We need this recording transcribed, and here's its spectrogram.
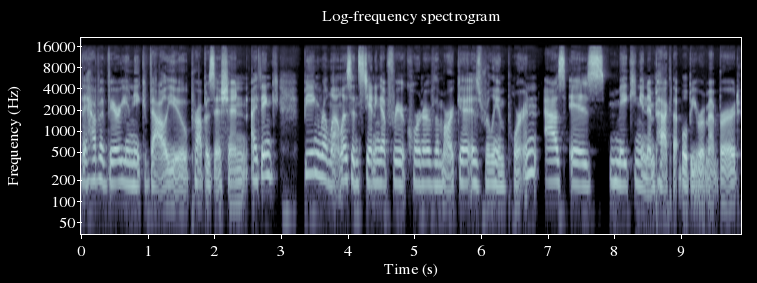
They have a very unique value proposition. I think being relentless and standing up for your corner of the market is really important, as is making an impact that will be remembered.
